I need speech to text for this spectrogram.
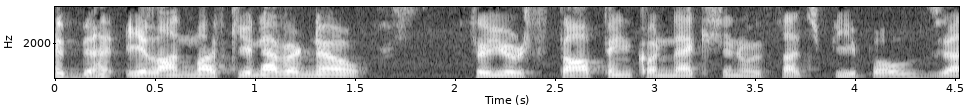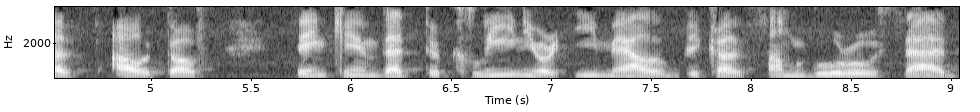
Elon Musk? You never know. So you're stopping connection with such people just out of thinking that to clean your email because some guru said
